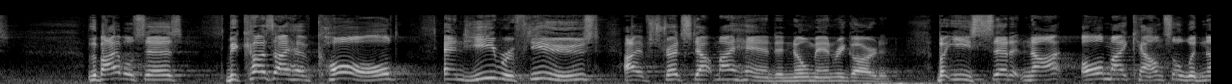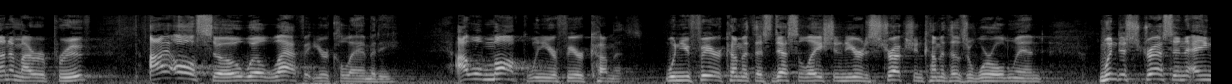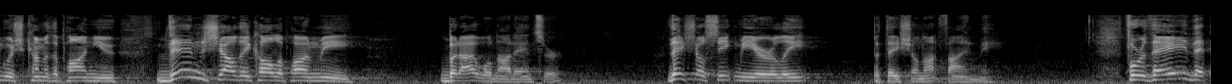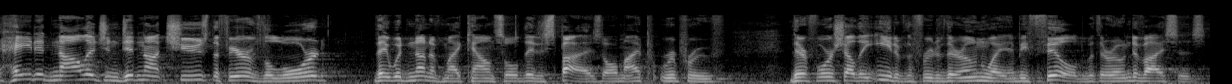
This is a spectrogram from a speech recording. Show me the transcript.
The Bible says, Because I have called and ye refused, I have stretched out my hand and no man regarded. But ye said it not, all my counsel with none of my reproof. I also will laugh at your calamity. I will mock when your fear cometh. When your fear cometh as desolation, and your destruction cometh as a whirlwind. When distress and anguish cometh upon you, then shall they call upon me, but I will not answer. They shall seek me early, but they shall not find me. For they that hated knowledge and did not choose the fear of the Lord, they would none of my counsel. They despised all my reproof. Therefore shall they eat of the fruit of their own way and be filled with their own devices.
